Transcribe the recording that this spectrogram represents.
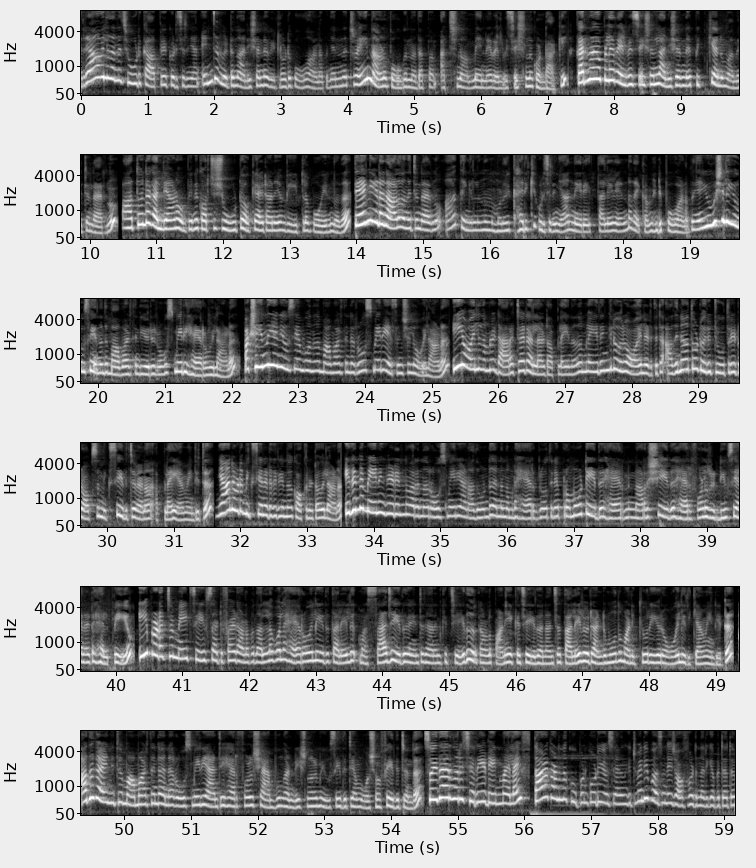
രാ തന്നെ ചൂട് കാപ്പിയൊക്കെ കുടിച്ചിട്ട് ഞാൻ എന്റെ വീട്ടിൽ നിന്ന് അനീഷന്റെ വീട്ടിലോട്ട് പോവുകയാണ്. അപ്പം ഞാൻ ഇന്ന് ട്രെയിനിലാണ് പോകുന്നത്. അപ്പം അച്ഛനും അമ്മ എന്നെ റെയിൽവേ സ്റ്റേഷനിൽ കൊണ്ടാക്കി. കരുനാഗപ്പള്ളി റെയിൽവേ സ്റ്റേഷനിൽ അനീഷനെ പിക്ക് ചെയ്യാനും വന്നിട്ടുണ്ടായിരുന്നു. പാത്തുവിന്റെ കല്യാണവും പിന്നെ കുറച്ച് ഷൂട്ടും ഒക്കെ ആയിട്ടാണ് ഞാൻ വീട്ടിൽ പോയിരുന്നത്. തേങ്ങയുടെ ആൾ വന്നിട്ടുണ്ടായിരുന്നു. ആ തെങ്ങിൽ നിന്ന് നമ്മൾ ഒരു കരിക്ക് കുടിച്ചിട്ട് ഞാൻ നേരെ തലയിൽ എണ്ണ തേക്കാൻ വേണ്ടി പോവുകയാണ്. അപ്പം ഞാൻ യൂഷ്വലി യൂസ് ചെയ്യുന്നത് മാമാഴത്തിന്റെ ഈ ഒരു റോസ്മേരി ഹെയർ ഓയിലാണ് പക്ഷേ ഇന്ന് ഞാൻ യൂസ് ചെയ്യാൻ പോകുന്നത് മാമാഴത്തിന്റെ റോസ്മേരി എസെൻഷ്യൽ ഓയിലാണ് ഈ ഓയിൽ നമ്മൾ ഡയറക്റ്റ് ആയിട്ട് അല്ലട്ടോ അപ്ലൈ ചെയ്യുന്നത്. നമ്മൾ ഏതെങ്കിലും ഒരു ഓയിൽ എടുത്തിട്ട് അതിനകത്തോട്ട് ഒരു ടു ത്രീ ഡ്രോപ്സ് മിക്സ് ചെയ്തിട്ട് വേണം അപ്ലൈ ചെയ്യാൻ വേണ്ടിയിട്ട്. ഞാൻ ഇവിടെ മിക്സ് ചെയ്യാൻ എടുത്തിരിക്കുന്നത് കോക്കനട്ട് ഓയിലാണ് ഇതിന്റെ മെയിൻ ഇൻഗ്രീഡിയൻ എന്ന് പറയുന്നത് റോസ്മേരി ആണ്. അതുകൊണ്ട് തന്നെ നമ്മുടെ ഹെയർ ഗ്രോത്തിനെ പ്രൊമോട്ട് ചെയ്ത് ഹെയറിനെ നറിഷ് ചെയ്ത് ഹെയർ ഫോൾ റിഡ്യൂസ് ചെയ്യാനായിട്ട് ഹെൽപ്പ് ചെയ്യും. ഈ പ്രൊഡക്റ്റ് മെയ്ഡ് സേഫ് സർട്ടിഫൈഡ് ആണ്. അപ്പോൾ നല്ലപോലെ ഹെയർ ഓയിൽ ചെയ്ത് തലയിൽ മസാജ് ചെയ്ത് കഴിഞ്ഞിട്ട് ഞാൻ എനിക്ക് ചെയ്ത് തീർക്കാനുള്ള പണിയൊക്കെ ചെയ്തു. എന്നാ വെച്ചാൽ തലയിൽ ഒരു രണ്ട് മൂന്ന് മണിക്കൂർ ഈ ഒരു ഓയിൽ ഇരിക്കാൻ വേണ്ടിയിട്ട്. അത് കഴിഞ്ഞിട്ട് മാമാർത്തിന്റെ തന്നെ റോസ്മേരി ആന്റി ഹെയർ ഫോൾ ഷാമ്പും കണ്ടീഷണറും യൂസ് ചെയ്തിട്ട് ഞാൻ വാഷ് ഓഫ് ചെയ്തിട്ടുണ്ട്. സോ ഇതായിരുന്നു ഒരു ചെറിയ ഡേ ഇൻ മൈ ലൈഫ് താഴെ കാണുന്ന കൂപ്പൺ കോഡ് യൂസ് ചെയ്യാൻ നിങ്ങൾക്ക് ട്വന്റി പെർസെന്റേജ് ഓഫ് കിട്ടുന്നതായിരിക്കും. പറ്റാത്ത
